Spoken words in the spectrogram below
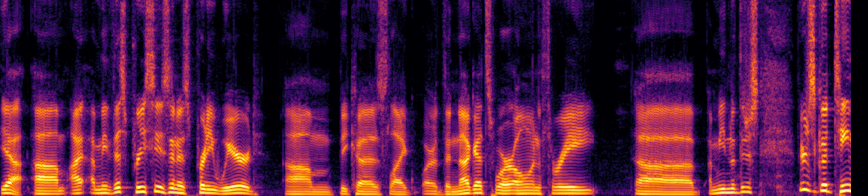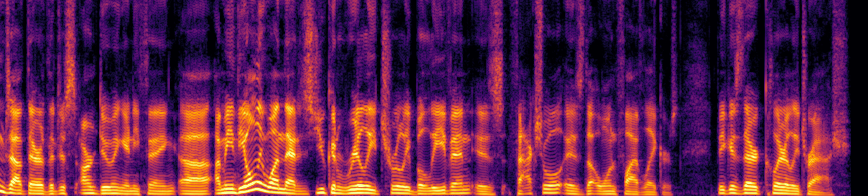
Yeah, um, I, I mean, this preseason is pretty weird um, because like the Nuggets were zero and three. Uh, I mean, there's there's good teams out there that just aren't doing anything. Uh, I mean, the only one that is you can really truly believe in is factual is the 0-5 Lakers because they're clearly trash.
